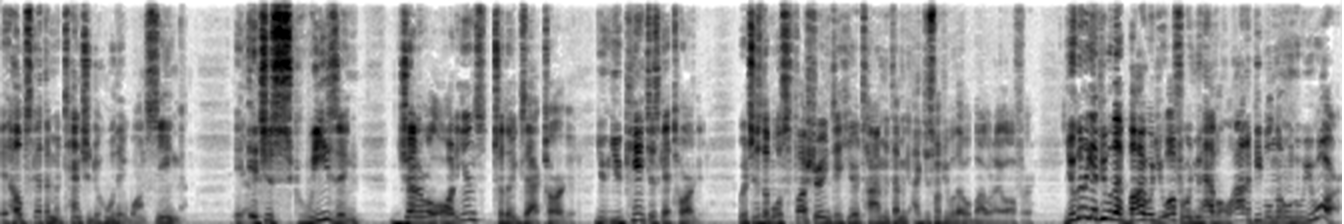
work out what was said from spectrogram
it helps get them attention to who they want seeing them. It, It's just squeezing general audience to the exact target. You you can't just get target, which is the most frustrating to hear time and time. again. I just want people that will buy what I offer. You're gonna get people that buy what you offer when you have a lot of people knowing who you are.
